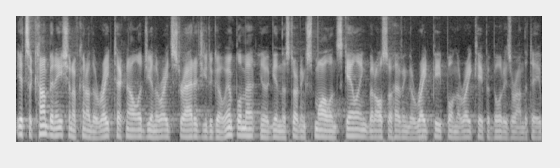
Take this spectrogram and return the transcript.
it's a combination of kind of the right technology and the right strategy to go implement. You know, again, the starting small and scaling, but also having the right people and the right capabilities around the table.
